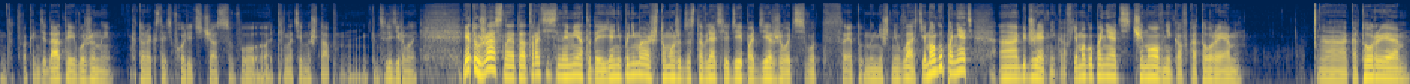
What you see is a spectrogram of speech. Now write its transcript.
этого кандидата и его жены которая, кстати, входит сейчас в альтернативный штаб, консолидированный. И это ужасно, это отвратительные методы, и я не понимаю, что может заставлять людей поддерживать вот эту нынешнюю власть. Я могу понять э, бюджетников, я могу понять чиновников, которые, э, которые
